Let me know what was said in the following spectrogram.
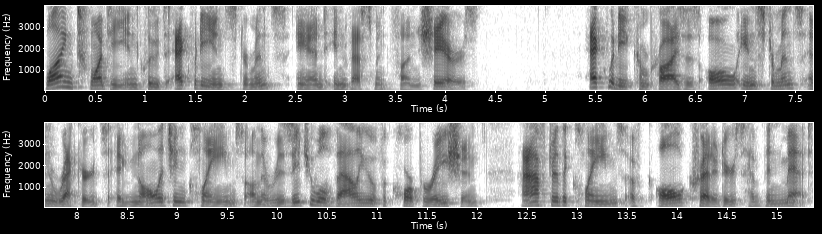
Line 20 includes equity instruments and investment fund shares. Equity comprises all instruments and records acknowledging claims on the residual value of a corporation after the claims of all creditors have been met.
